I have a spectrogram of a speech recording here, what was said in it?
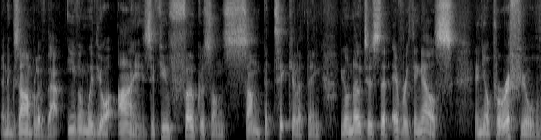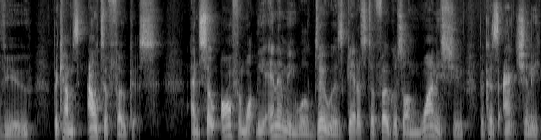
an example of that, even with your eyes. If you focus on some particular thing, you'll notice that everything else in your peripheral view becomes out of focus. And so often, what the enemy will do is get us to focus on one issue because actually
